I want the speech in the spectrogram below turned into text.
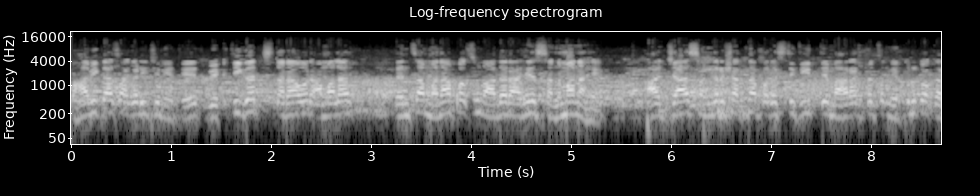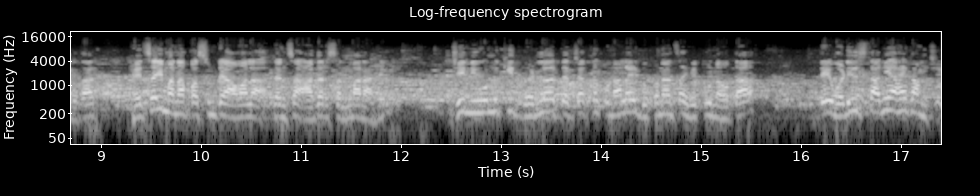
महाविकास आघाडीचे नेते आहेत. व्यक्तिगत स्तरावर आम्हाला त्यांचा मनापासून आदर आहे सन्मान आहे. आज ज्या संघर्षात्मक परिस्थितीत ते महाराष्ट्राचं नेतृत्व करतात ह्याचंही मनापासून ते आम्हाला त्यांचा आदर सन्मान आहे. जे निवडणुकीत घडलं त्याच्यातनं कुणालाही दुखण्याचा हेतू नव्हता. ते वडीलस्थानी आहेत आमचे.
